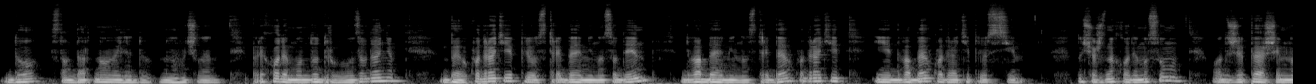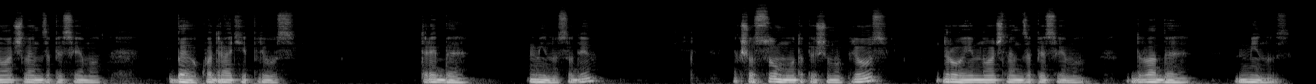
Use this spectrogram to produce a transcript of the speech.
до стандартного вигляду многочлена. Переходимо до другого завдання. b в квадраті плюс 3b мінус 1, 2b мінус 3b в квадраті і 2b в квадраті плюс 7. Ну що ж, знаходимо суму. Отже, перший многочлен записуємо b в квадраті плюс 3b мінус 1. Якщо суму, то пишемо плюс. Другий многочлен записуємо 2b мінус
